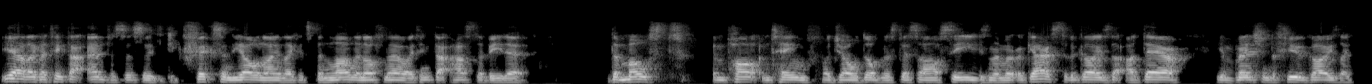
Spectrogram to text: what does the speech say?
yeah, like I think that emphasis of fixing the O line, like it's been long enough now. I think that has to be the the most important thing for Joe Douglas this off season. And with regards to the guys that are there, you mentioned a few guys like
